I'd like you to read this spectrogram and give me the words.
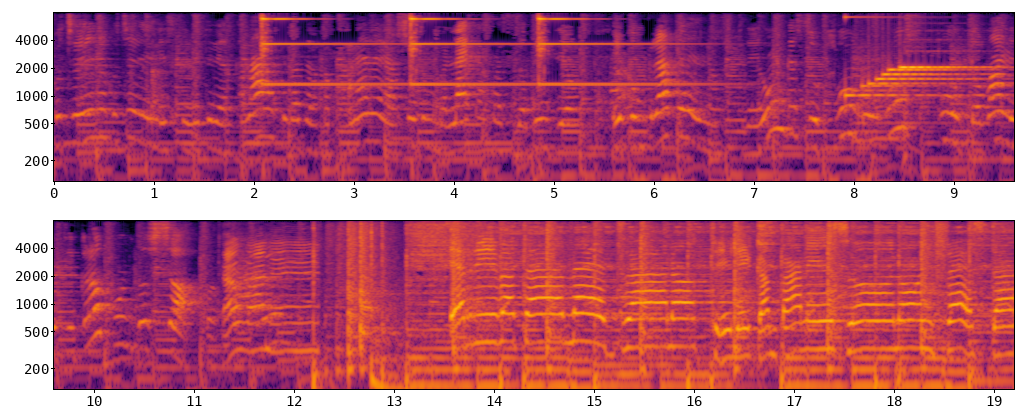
Cucciolini e cuccioline, iscrivetevi al canale, attivate la campanella e lasciate un bel like a questo video. E comprate le nostre unghie su www.vanetigro.shop. Ciao Vane! È arrivata mezzanotte, le campane sono in festa.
